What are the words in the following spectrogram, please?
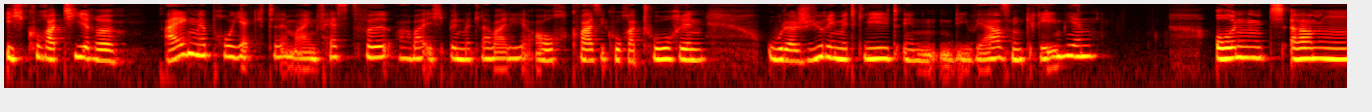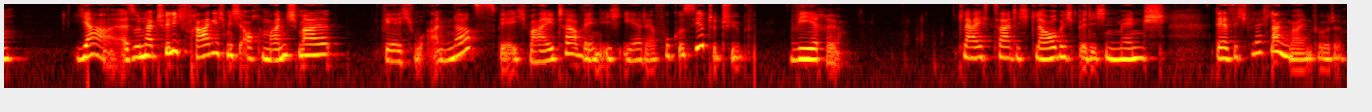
ich kuratiere eigene Projekte, mein Festival, aber ich bin mittlerweile auch quasi Kuratorin oder Jurymitglied in diversen Gremien. Und ähm, ja, also natürlich frage ich mich auch manchmal, wäre ich woanders, wäre ich weiter, wenn ich eher der fokussierte Typ wäre. Gleichzeitig glaube ich, bin ich ein Mensch, der sich vielleicht langweilen würde.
